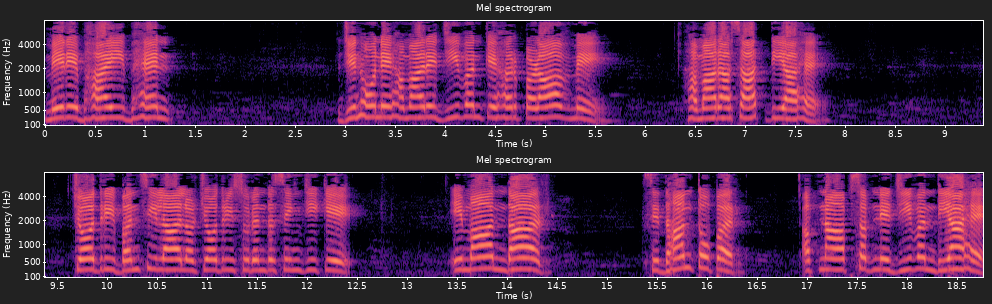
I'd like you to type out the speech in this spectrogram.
मेरे भाई बहन जिन्होंने हमारे जीवन के हर पड़ाव में हमारा साथ दिया है, चौधरी बंसीलाल और चौधरी सुरेंद्र सिंह जी के ईमानदार सिद्धांतों पर अपना आप सबने जीवन दिया है।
